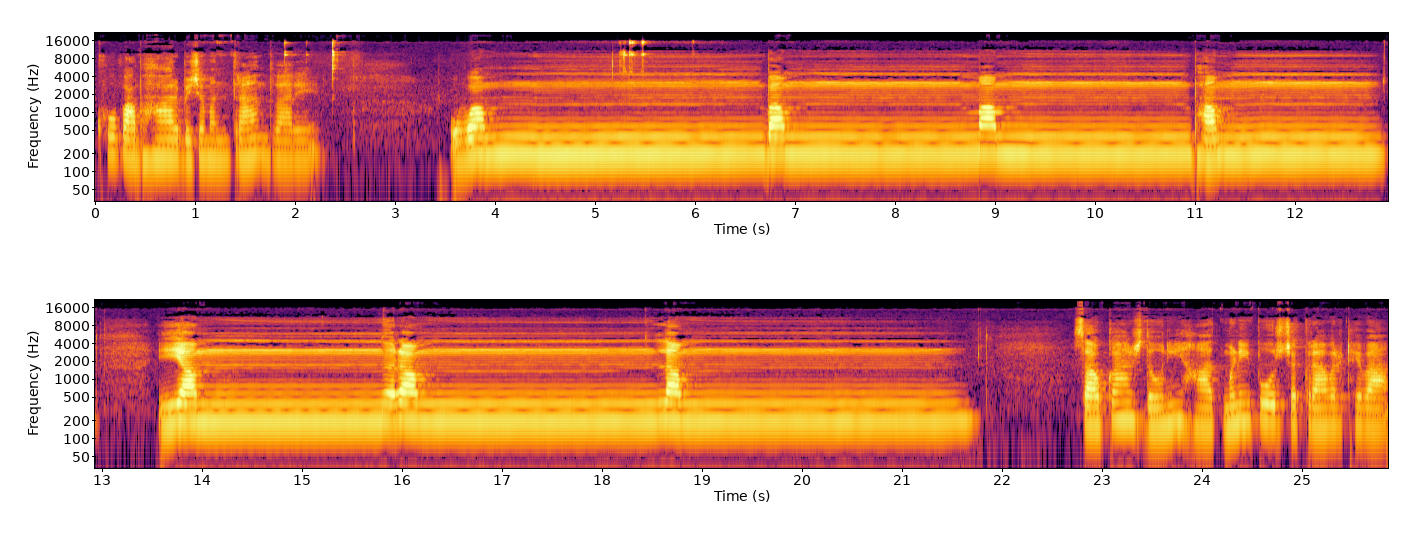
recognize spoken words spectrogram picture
खूप आभार बीजमंत्रांद्वारे. वम बम मम भम यम रम लम। सावकाश दोन्ही हात मणिपूर चक्रावर ठेवा.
